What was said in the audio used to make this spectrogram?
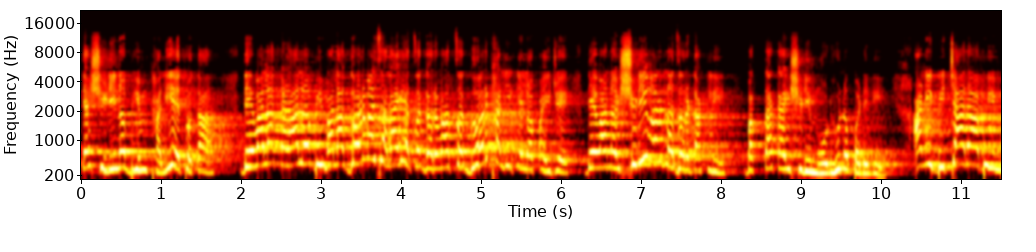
त्या शिडीनं भीम खाली येत होता. देवाला कळालं भीमाला गर्व झाला ह्याचं गर्वाचं घर खाली केलं पाहिजे. देवानं शिडीवर नजर टाकली. बघता काय शिडी मोडून पडली. आणि बिचारा भीम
